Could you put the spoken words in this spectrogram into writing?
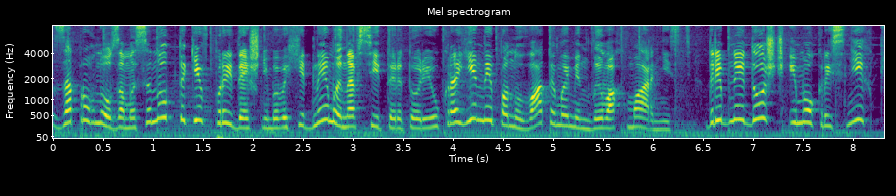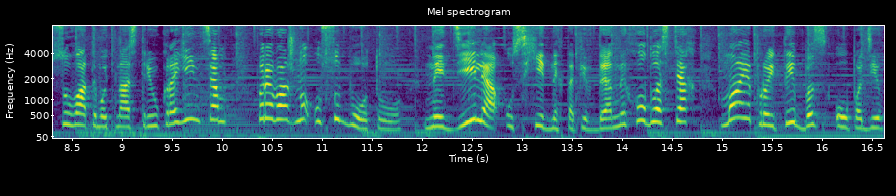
За прогнозами синоптиків, прийдешніми вихідними на всій території України пануватиме мінлива хмарність. Дрібний дощ і мокрий сніг псуватимуть настрій українцям переважно у суботу. Неділя у східних та південних областях має пройти без опадів.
